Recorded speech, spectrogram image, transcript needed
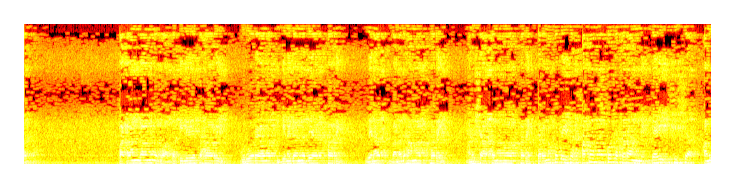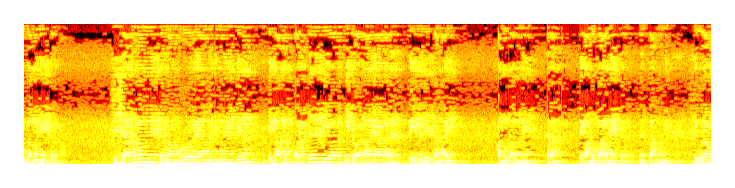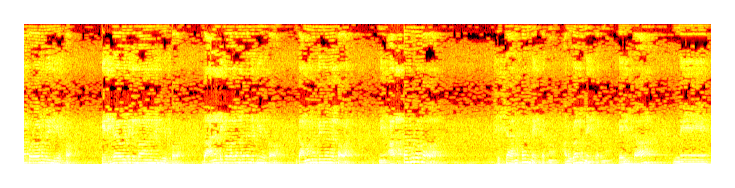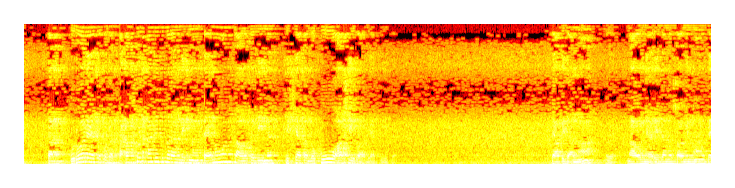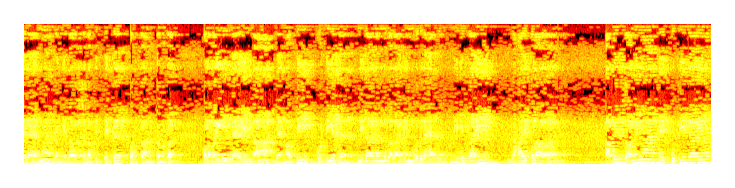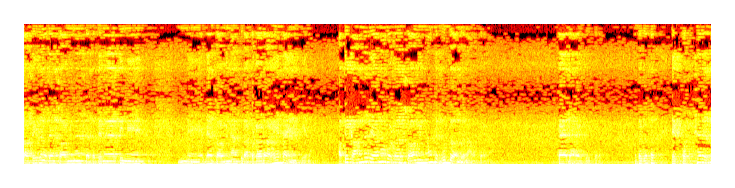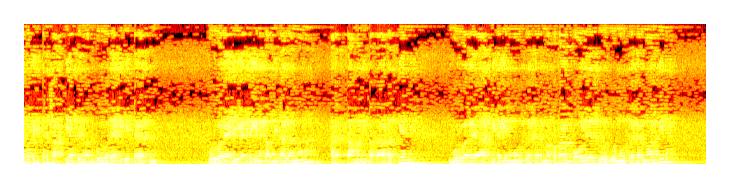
පටන් ගන්න වතපිළිවෙත හරි ගුරුවරයාණත් ඉගෙන ගන්න දෙයක් හරි වෙනත් බණ දහමක් හරි අනුශාසනාවක් හරි කරනකොට ඒක සකස් කොට කරන්නේ ඒයි ශිෂ්‍ය අනුගමනය කරනවා. ශිෂ්‍ය අනුගමනය කරන ගුරුවරයා මෙහෙමයි කියලා ඒක අපි කොච්චර කියවත් ඊට වඩා යාට පේන දේ තමයි අනුගමනය කරන්නේ. ඒක අනුකරණය කරනවා. දැන් සාමාන්‍ය සිවුරක් පොරවන විදිහ පවා, කෙස්රවල් ටික බාන විදිහ පවා, දාන ටික වළඳන විදිහ පවා, ගමන බිමන පවා, මේ අත්අකුර පවා ශිෂ්‍ය අනුකරණය කරනවා, අනුගමනය කරනවා. ඒ නිසා මේ දැන් ගුරුවරයාට කොට සකස් කොට කටයුතු කරන්නෙක් නම් සෑම අවස්ථාවකදීම ශිෂ්‍යයාට ලොකු ආශිර්වාදයක් ඒක. දැන් අපි දන්නවා නාවුනේ හරිදම ස්වාමීන් වහන්සේලා හැම දැන් ඒ දවස්වල අපිත් එක්ක පස්තාන ක්‍රමක කොළඹ ගිහිල්ලා ඇවිල්ලා දැන් අපි කුටියට නිදා ගන්න බලාගෙන මොකද මෙහෙසයි 10 11 වගේ. අපේ ස්වාමීන් වහන්සේ කුටිය ගාගෙනත් අපේ දන දැන් ස්වාමීන් වහන්සේ සැතපෙන ඇති මේ මේ දැන් ස්වාමීන් වහන්සේ අපට වඩා වෙහසයි නේ කියලා. අපි කන්දට යනකොට ස්වාමීන් වහන්සේ බුද්ධ වන්දනාව කරනවා. පැය 10ක විතර. එතකොට ඒ කොච්චර එතකොට හිතට ශක්තියක් දෙනවද ගුරුවරයාගේ පැවැත්ම. ගුරුවරයා එළිය වැටගෙන කල් නිදා ගන්නවා නම් අර සාමාන්‍ය කතාවටත් කියන්නේ ගුරුවරයා හිටගෙන මූත්‍ර කරනකොට ගෝලය දුව දුව මූත්‍ර කරනවා කියන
